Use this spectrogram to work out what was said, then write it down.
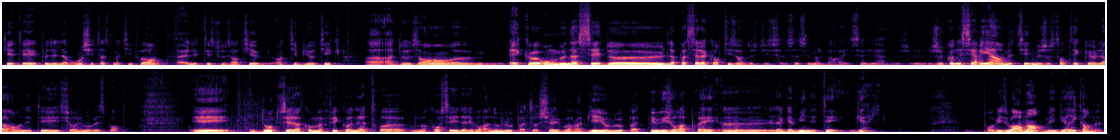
qui était, faisait de la bronchite asthmatiforme. Elle était sous anti, antibiotiques à, deux ans, et qu'on menaçait de la passer à la cortisone. Je dis, ça, c'est mal barré. Je ne connaissais rien en médecine, mais je sentais que là, on était sur une mauvaise porte. Et donc c'est là qu'on m'a fait connaître, euh, on m'a conseillé d'aller voir un homéopathe. je suis allé voir un vieil homéopathe. Et huit jours après, euh, la gamine était guérie. Provisoirement, mais guérie quand même.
